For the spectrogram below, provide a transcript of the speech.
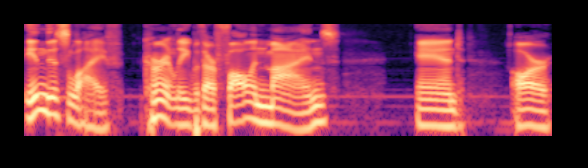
In this life, currently, with our fallen minds and our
